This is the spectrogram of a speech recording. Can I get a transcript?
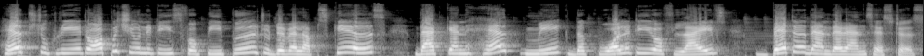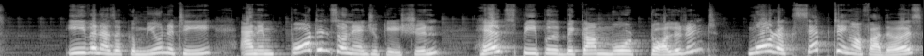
helps to create opportunities for people to develop skills that can help make the quality of lives better than their ancestors. Even as a community, an importance on education helps people become more tolerant, more accepting of others,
